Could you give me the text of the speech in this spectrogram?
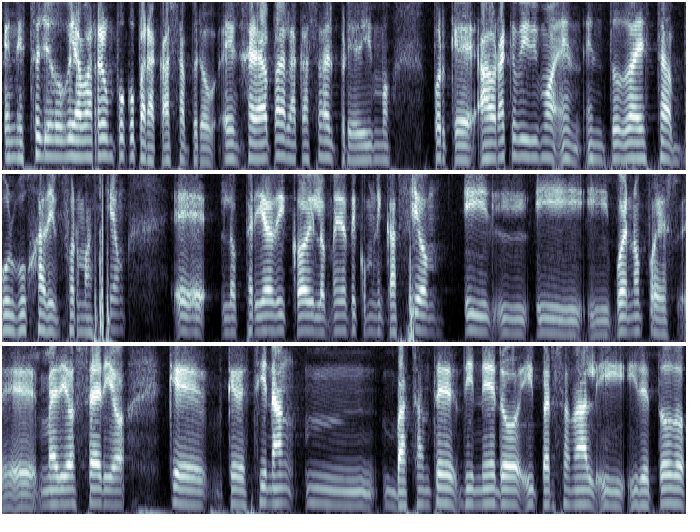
en esto yo voy a barrer un poco para casa, pero en general para la casa del periodismo, porque ahora que vivimos en, toda esta burbuja de información, eh, los periódicos y los medios de comunicación y, bueno, pues eh, medios serios que, destinan mm, bastante dinero y personal y, de todo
